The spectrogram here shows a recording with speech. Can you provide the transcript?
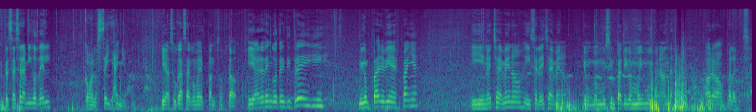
empecé a ser amigo de él como a los 6 años. Iba a su casa a comer pan tostado. Y ahora tengo 33 y mi compadre vive en España y no echa de menos y se le echa de menos, que es muy simpático, muy muy buena onda. Ahora vamos para la casa.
